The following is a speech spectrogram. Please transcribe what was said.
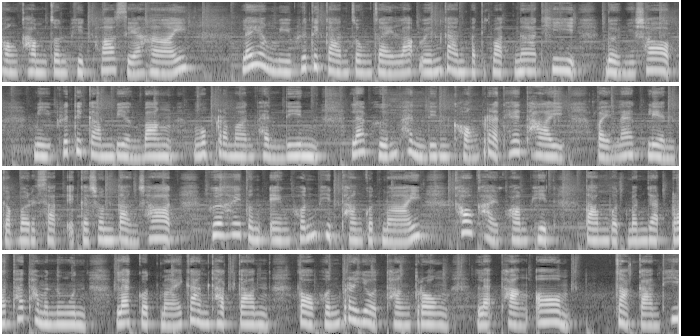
ทองคำจนผิดพลาดเสียหาย และยังมีพฤติการจงใจละเว้นการปฏิบัติหน้าที่ โดยมิชอบ มีพฤติกรรมเบี่ยงบัง งบประมาณแผ่นดิน และพื้นแผ่นดินของประเทศไทย ไปแลกเปลี่ยนกับบริษัทเอกชนต่างชาติ เพื่อให้ตนเองพ้นผิดทางกฎหมาย เข้าข่ายความผิดตามบทบัญญัติรัฐธรรมนูญ และกฎหมายการขัดกัน ต่อผลประโยชน์ทางตรง และทางอ้อม จากการที่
